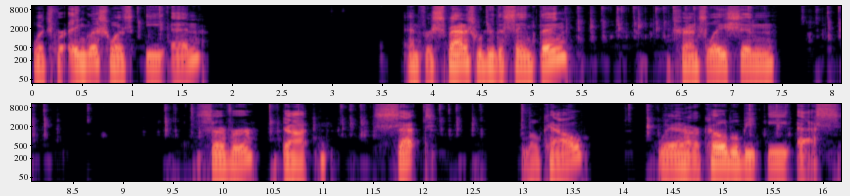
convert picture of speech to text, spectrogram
which for english was en and for spanish we'll do the same thing. Translation server dot set locale where our code will be ES.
